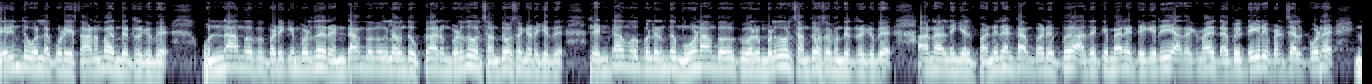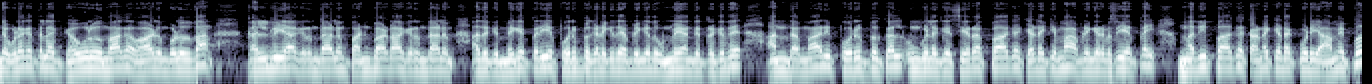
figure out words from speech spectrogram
தெரிந்து கொள்ளக்கூடிய ஸ்தானமாக இருந்துகிட்டு இருக்குது ஒன்றாம் வகுப்பு படிக்கும் பொழுது ரெண்டாம் வகுப்பில் வந்து உட்காரும் பொழுது ஒரு சந்தோஷம் கிடைக்குது. ரெண்டாம் வகுப்பிலிருந்து மூணாம் வகுப்புக்கு வரும் பொழுது ஒரு சந்தோஷம் வந்துட்டு இருக்குது ஆனால் நீங்கள் பன்னிரெண்டாம் படிப்பு அதுக்கு மேலே டிகிரி அதற்கு மேலே டபுள் டிகிரி படித்தால் கூட இந்த உலகத்தில் கௌரவமாக வாழும் பொழுது தான் கல்வியாக இருந்தாலும் பண்பாடாக இருந்தாலும் அதுக்கு மிகப்பெரிய பொறுப்பு கிடைக்குது அப்படிங்கிறது உண்மையாக இருந்துட்டு இருக்குது அந்த மாதிரி பொறுப்புகள் உங்களுக்கு சிறப்பாக கிடைக்குமா அப்படிங்கிற விஷயத்தை மதிப்பாக கணக்கிடக்கூடிய அமைப்பு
